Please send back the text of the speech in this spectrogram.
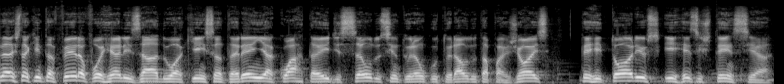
nesta quinta-feira foi realizado aqui em Santarém a quarta edição do Cinturão Cultural do Tapajós, Territórios e Resistência.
